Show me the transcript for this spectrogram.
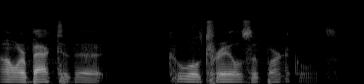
Oh, we're back to the cool trails of barnacles.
